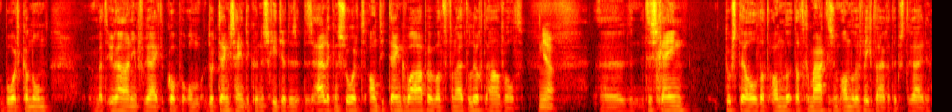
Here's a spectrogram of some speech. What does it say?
boordkanon met uranium verrijkte koppen om door tanks heen te kunnen schieten. Dus het is eigenlijk een soort anti-tankwapen wat vanuit de lucht aanvalt. Ja. Eh, het is geen toestel dat, ander, dat gemaakt is om andere vliegtuigen te bestrijden.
